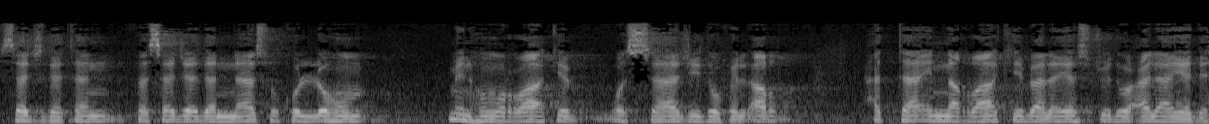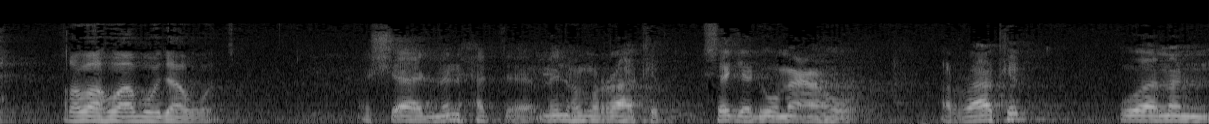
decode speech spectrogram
سجدة فسجد الناس كلهم منهم الراكب والساجد في الأرض حتى إن الراكب ليسجد على يده. رواه أبو داود. الشاهد من حتى منهم الراكب سجدوا معه الراكب ومن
